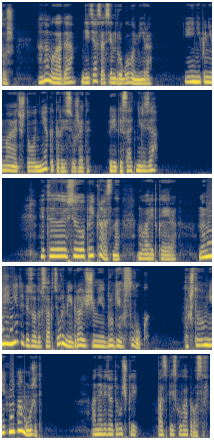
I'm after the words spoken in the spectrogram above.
что ж, она молода, дитя совсем другого мира, и не понимает, что некоторые сюжеты переписать нельзя. «Это все прекрасно», — говорит Кейра, «но у меня нет эпизодов с актерами, играющими других слуг, так что мне это не поможет». Она ведет ручкой по списку вопросов.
